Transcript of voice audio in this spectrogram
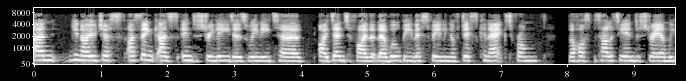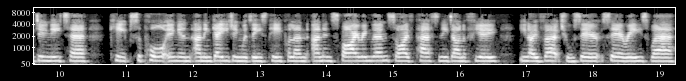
and you know just i think as industry leaders we need to identify that there will be this feeling of disconnect from the hospitality industry and we do need to keep supporting and, and engaging with these people and, and inspiring them. So i've personally done a few you know virtual ser- series where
